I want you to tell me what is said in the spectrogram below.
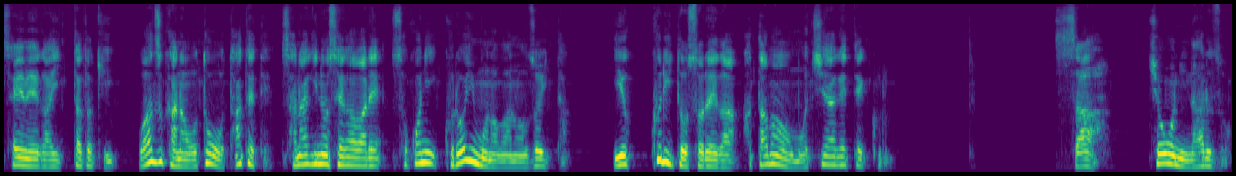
生命が言ったとき、わずかな音を立てて、さなぎの背が割れ、そこに黒いものが覗いた。ゆっくりとそれが頭を持ち上げてくる。さあ、蝶になるぞ。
